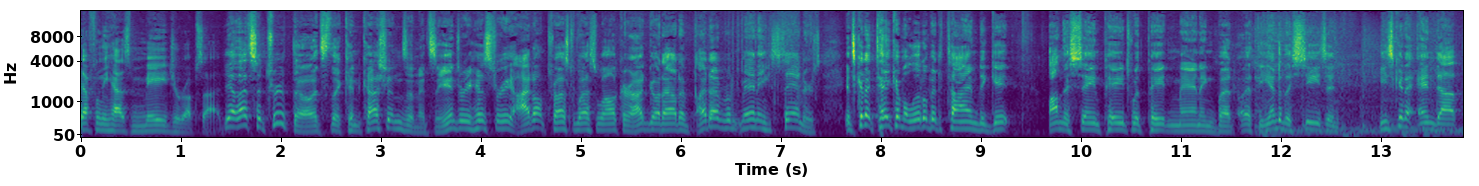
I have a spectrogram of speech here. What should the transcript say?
definitely has major upside. Yeah, that's the truth, though. It's the concussions and it's the injury history. I don't trust Wes Welker. I'd go out of I'd have Manny Sanders. It's going to take him a little bit of time to get on the same page with Peyton Manning, but at the end of the season, he's going to end up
